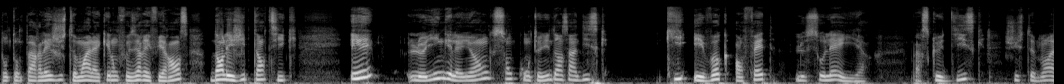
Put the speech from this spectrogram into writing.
dont on parlait justement, à laquelle on faisait référence dans l'Égypte antique. Et le yin et le yang sont contenus dans un disque qui évoque en fait le soleil, parce que disque, justement,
